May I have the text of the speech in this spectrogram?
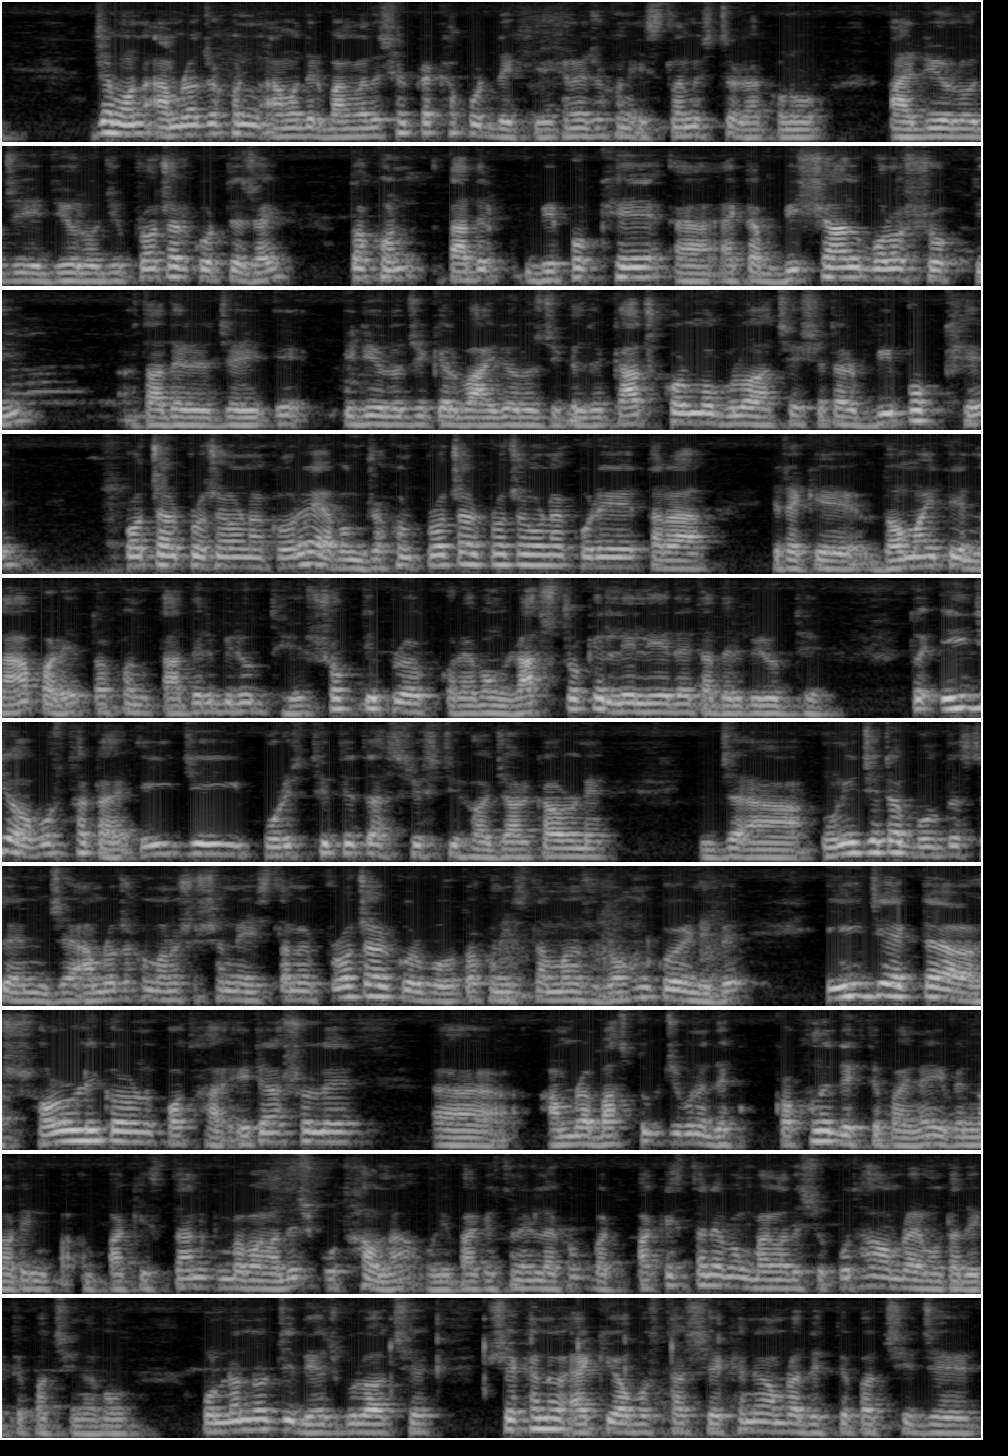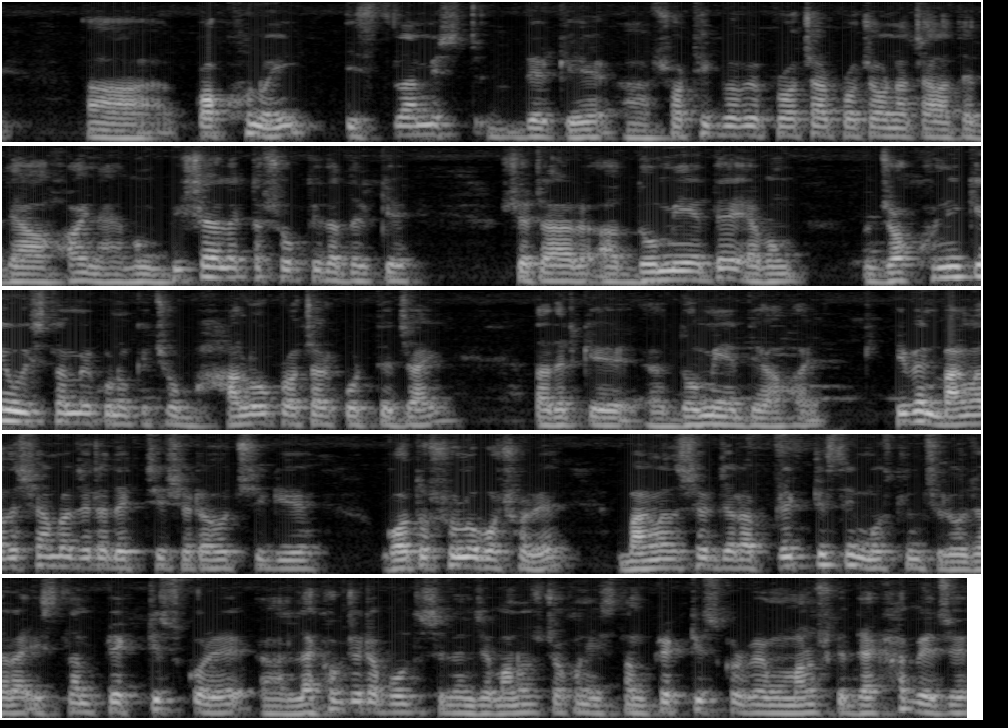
যেমন আমরা যখন আমাদের বাংলাদেশের প্রেক্ষাপট দেখি, এখানে যখন ইসলামিস্টরা কোনো আইডিওলজি ইডিওলজি প্রচার করতে যায় তখন তাদের বিপক্ষে একটা বিশাল বড় শক্তি, তাদের যে ইডিওলজিক্যাল বা আইডিওলজিক্যাল যে কাজকর্মগুলো আছে, সেটার বিপক্ষে প্রচার প্রচারণা করে এবং যখন প্রচার প্রচারণা করে তারা এটাকে দমাইতে না পারে, তখন তাদের বিরুদ্ধে শক্তি প্রয়োগ করে এবং রাষ্ট্রকে লেলিয়ে দেয় তাদের বিরুদ্ধে। তো এই যে অবস্থাটা, এই যে পরিস্থিতিটা সৃষ্টি হয়, যার কারণে যা, উনি যেটা বলতেছেন যে, আমরা যখন মানুষের সামনে ইসলামের প্রচার করব, তখন ইসলাম মানুষ গ্রহণ করে নেবে। এই যে একটা সরলীকরণ কথা, এটা আসলে আমরা বাস্তব জীবনে কখনোই দেখতে পাই না ইভেন নট ইন পাকিস্তান কিংবা বাংলাদেশ কোথাও না, উনি পাকিস্তানের লেখক বাট পাকিস্তান এবং বাংলাদেশে কোথাও আমরা এমনটা দেখতে পাচ্ছি না। এবং অন্যান্য যে দেশগুলো আছে, সেখানেও একই অবস্থা, সেখানেও আমরা দেখতে পাচ্ছি যে কখনোই ইসলামিস্টদেরকে সঠিকভাবে প্রচার প্রচারণা চালাতে দেওয়া হয় না। এবং বিশাল একটা শক্তি তাদেরকে সেটার দমিয়ে দেয় এবং যখনই কেউ ইসলামের কোনো কিছু ভালো প্রচার করতে যায়, তাদেরকে দমিয়ে দেওয়া হয়। ইভেন বাংলাদেশে আমরা যেটা দেখছি, সেটা হচ্ছে গিয়ে গত ষোলো বছরে বাংলাদেশের যারা প্র্যাকটিসিং মুসলিম ছিল, যারা ইসলাম প্র্যাকটিস করে লেখক যেটা বলতেছিলেন যে মানুষ যখন ইসলাম প্র্যাকটিস করবে এবং মানুষকে দেখাবে যে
